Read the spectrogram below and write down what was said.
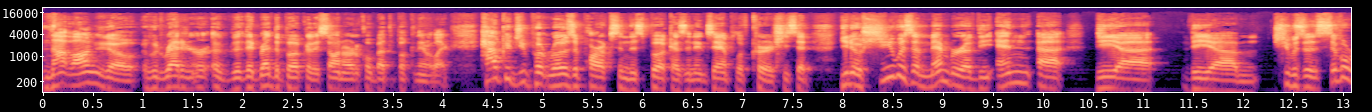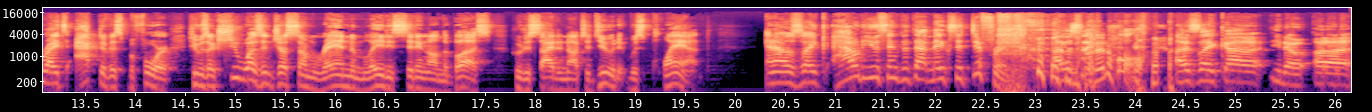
not long ago who'd read an uh, they'd read the book or they saw an article about the book and they were like, "How could you put Rosa Parks in this book as an example of courage?" She said, "You know, she was a member of the N uh, the uh, the um, she was a civil rights activist before. She was like she wasn't just some random lady sitting on the bus who decided not to do it. It was planned." And I was like, how do you think that that makes it different? I was Not like, at all. I was like, uh, you know, uh,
